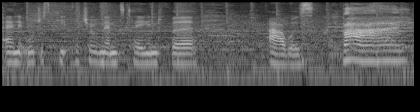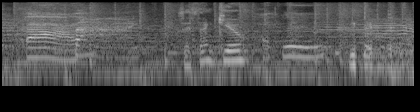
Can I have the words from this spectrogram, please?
and it will just keep the children entertained for hours. Bye. Bye. Say thank you. Bye.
